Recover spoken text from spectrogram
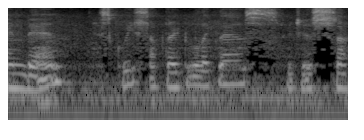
And then, squeeze after I do like this just uh,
